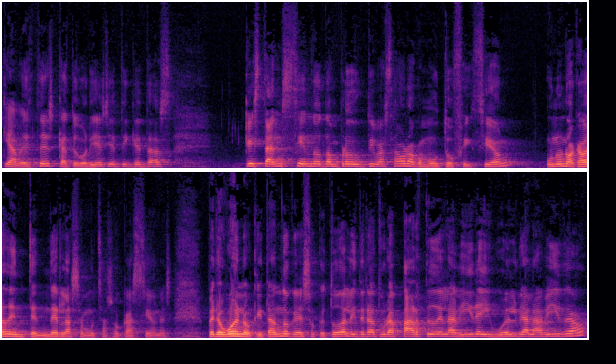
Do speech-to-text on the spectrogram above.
que a veces categorías y etiquetas que están siendo tan productivas ahora como autoficción, uno no acaba de entenderlas en muchas ocasiones. Pero bueno, quitando que eso, que toda literatura parte de la vida y vuelve a la vida,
